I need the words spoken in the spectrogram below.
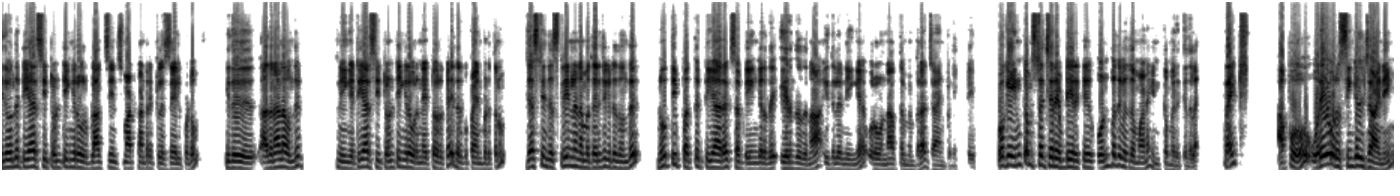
இது வந்து டிஆர்சி டுவெண்ட்டிங்கிற ஒரு பிளாக் செயின் ஸ்மார்ட் கான்ட்ராக்ட்ல செயல்படும். இது அதனால வந்து நீங்க டிஆர்சி டுவெண்ட்டிங்கிற ஒரு நெட்ஒர்க்கை இதற்கு பயன்படுத்தணும். ஜஸ்ட் இந்த ஸ்கிரீன்ல நம்ம தெரிஞ்சுக்கிட்டது வந்து நூத்தி பத்து டிஆர்எக்ஸ் அப்படிங்கிறது இருந்ததுன்னா இதுல நீங்க ஒரு ஒன் ஆஃப் த மெம்பரா ஜாயின் பண்ணிக்க முடியும் ஓகே இன்கம் ஸ்ட்ரக்சர் எப்படி இருக்கு? ஒன்பது விதமான இன்கம் இருக்கு இதுல. ரைட் அப்போ ஒரே ஒரு சிங்கிள் ஜாயினிங்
